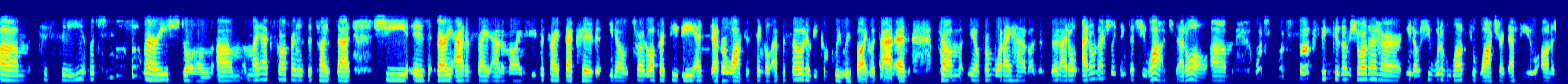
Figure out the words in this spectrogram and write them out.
um, to see, but she's also very strong. Um, my ex girlfriend is the type that she is very out of sight, out of mind. She's the type that could, you know, turn off her TV and never watch a single episode and be completely fine with that. And from, you know, from what I have understood, I don't, I don't actually think that she watched at all. Um, which which sucks because I'm sure that her, you know, she would have loved to watch her nephew on a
